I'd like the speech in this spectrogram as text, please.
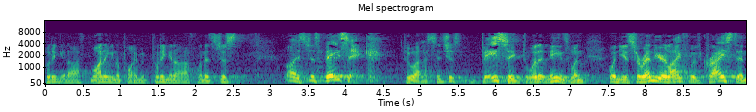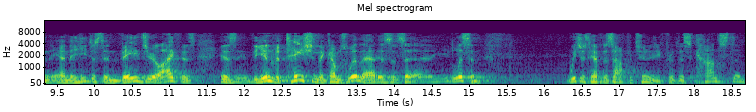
putting it off, wanting an appointment, putting it off when it's just, well, it's just basic to us. It's just basic to what it means when when you surrender your life with Christ and and He just invades your life. Is is the invitation that comes with that is it's a, listen. We just have this opportunity for this constant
